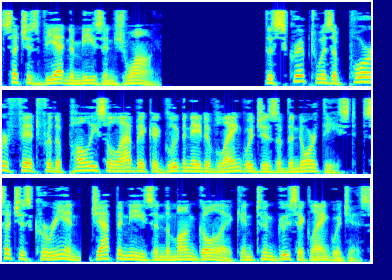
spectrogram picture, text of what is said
such as Vietnamese and Zhuang. The script was a poorer fit for the polysyllabic agglutinative languages of the Northeast, such as Korean, Japanese and the Mongolic and Tungusic languages.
